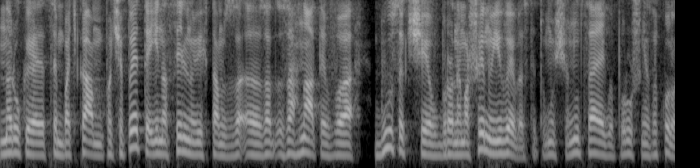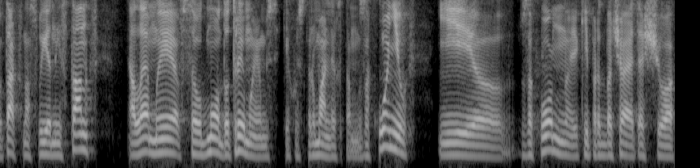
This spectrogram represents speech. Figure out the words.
на руки цим батькам почепити і насильно їх там за- загнати в бусик чи в бронемашину і вивезти, тому що ну це якби порушення закону. Так, в нас воєнний стан, але ми все одно дотримуємося якихось нормальних там законів. І е, закон, який передбачає те, що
